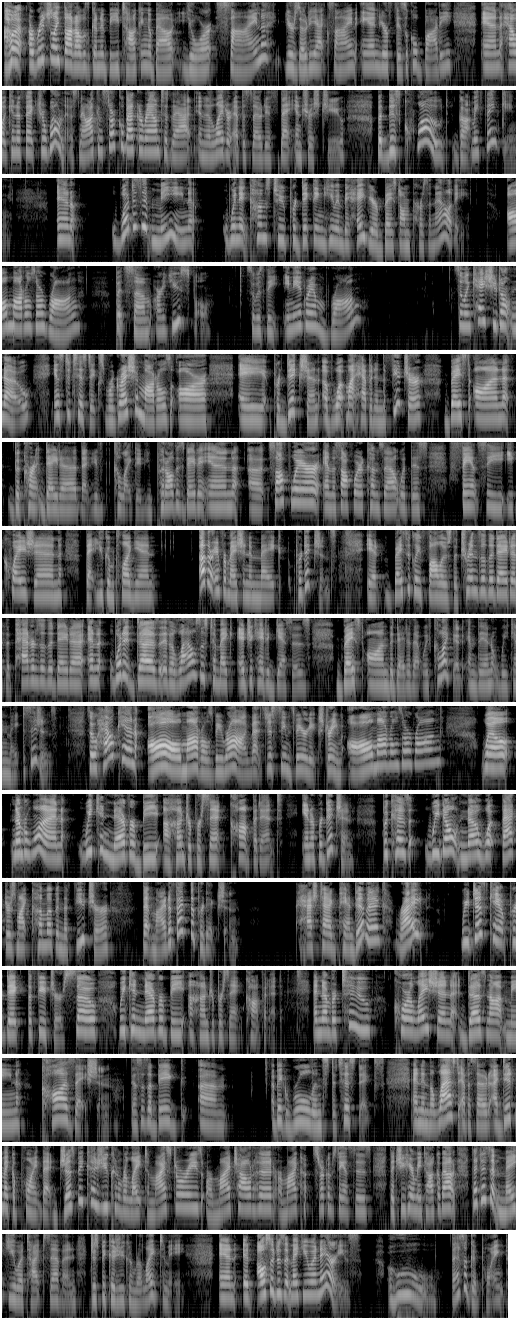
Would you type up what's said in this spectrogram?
I originally thought I was going to be talking about your sign, your zodiac sign, and your physical body and how it can affect your wellness. Now, I can circle back around to that in a later episode if that interests you. But this quote got me thinking. And what does it mean when it comes to predicting human behavior based on personality? All models are wrong, but some are useful. So, is the Enneagram wrong? So, in case you don't know, in statistics, regression models are a prediction of what might happen in the future based on the current data that you've collected. You put all this data in uh, software, and the software comes out with this fancy equation that you can plug in other information and make predictions. It basically follows the trends of the data, the patterns of the data, and what it does, it allows us to make educated guesses based on the data that we've collected, and then we can make decisions. So, how can all models be wrong? That just seems very extreme. All models are wrong? Well, number one, we can never be 100% confident in a prediction because we don't know what factors might come up in the future that might affect the prediction. Hashtag pandemic, right? We just can't predict the future, so we can never be 100% confident. And number two, correlation does not mean causation. This is a big um, a big rule in statistics. And in the last episode, I did make a point that just because you can relate to my stories or my childhood or my circumstances that you hear me talk about, that doesn't make you a type 7 just because you can relate to me. And it also doesn't make you an Aries. Ooh, that's a good point.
